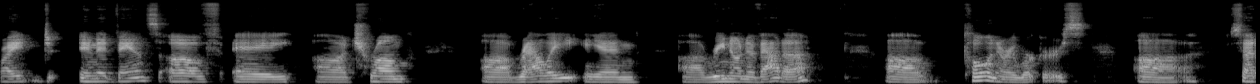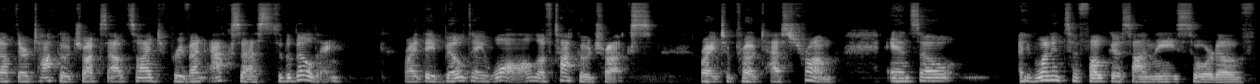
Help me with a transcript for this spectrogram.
right? In advance of a Trump rally in uh, Reno, Nevada, uh, culinary workers uh, set up their taco trucks outside to prevent access to the building. Right, they built a wall of taco trucks, right, to protest Trump, and so I wanted to focus on these sort of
